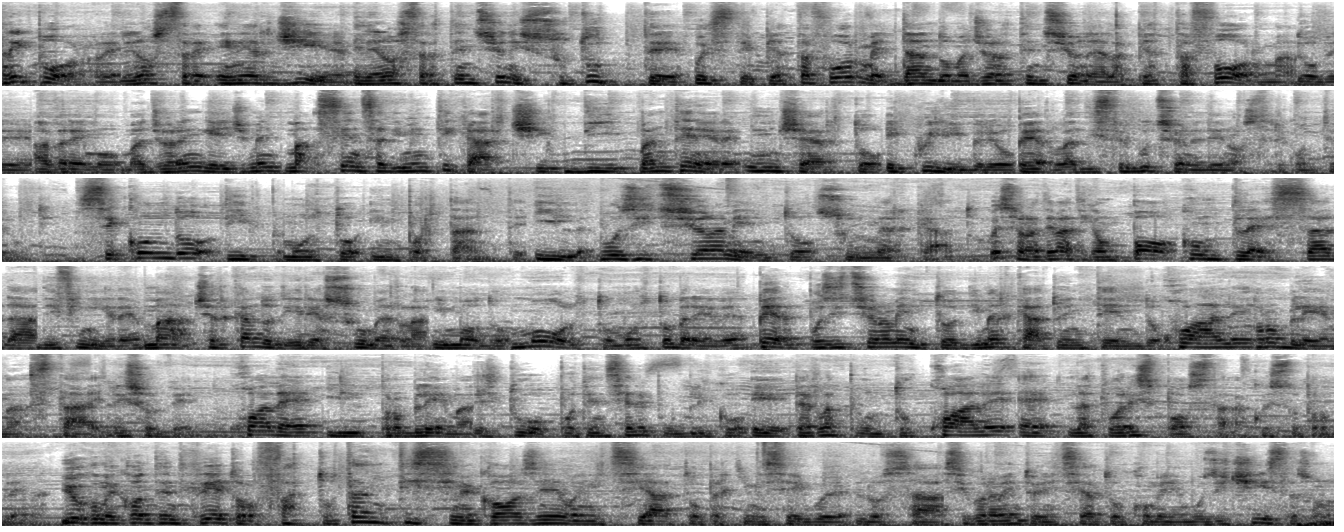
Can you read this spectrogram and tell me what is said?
riporre le nostre energie e le nostre attenzioni su tutte queste piattaforme, dando maggiore attenzione alla piattaforma dove avremo maggiore engagement, ma senza dimenticarci di mantenere un certo equilibrio per la distribuzione dei nostri contenuti. Secondo tip molto importante, il posizionamento sul mercato. Questa è una tematica un po' complessa da definire, ma cercando di riassumerla in modo molto molto breve, per posizionamento di mercato intendo quale problema stai risolvendo, qual è il problema del tuo potenziale pubblico e per l'appunto quale è la tua risposta a questo problema. Io come content creator ho fatto tantissime cose, ho iniziato, per chi mi segue lo sa, sicuramente ho iniziato come musicista, sono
